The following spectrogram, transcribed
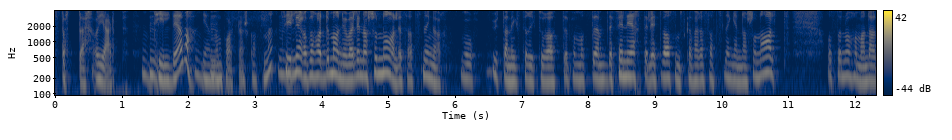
støtte og hjelp til det da, gjennom partnerskapene. Tidligere så hadde man jo veldig nasjonale satsinger, hvor Utdanningsdirektoratet på en måte definerte litt hva som skal være satsingen nasjonalt. Og så nå har man da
